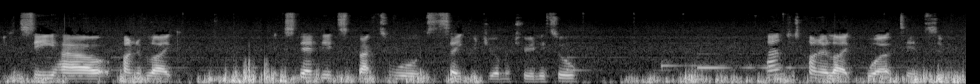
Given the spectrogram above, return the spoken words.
you can see how kind of like extended back towards sacred geometry a little and just kind of like worked in some,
